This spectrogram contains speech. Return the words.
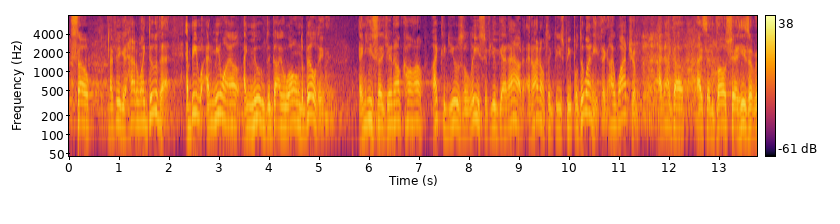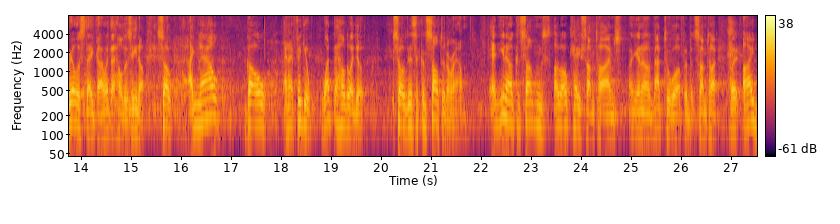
So I figured, how do I do that? And meanwhile I knew the guy who owned the building. And he says, you know, Carl, I could use the lease if you get out. And I don't think these people do anything. I watch them. And I go, I said, bullshit. He's a real estate guy. What the hell does he know? So I now go and I figure, what the hell do I do? So there's a consultant around. And, you know, consultants are okay sometimes, you know, not too often, but sometimes. But I,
